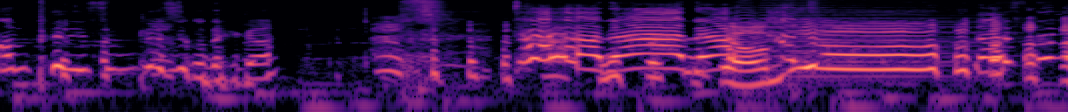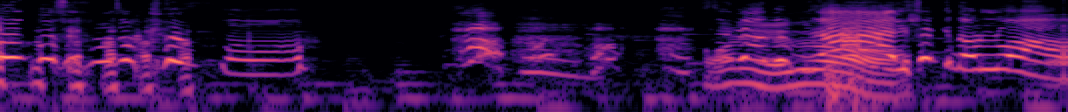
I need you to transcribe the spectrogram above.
한 팬이 숨겨지고 내가. 자, 나, 나, 연비야. 나 숨을 곳이 부족했어. 아니 야, 얘들아. 이 새끼 너 일로 와.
